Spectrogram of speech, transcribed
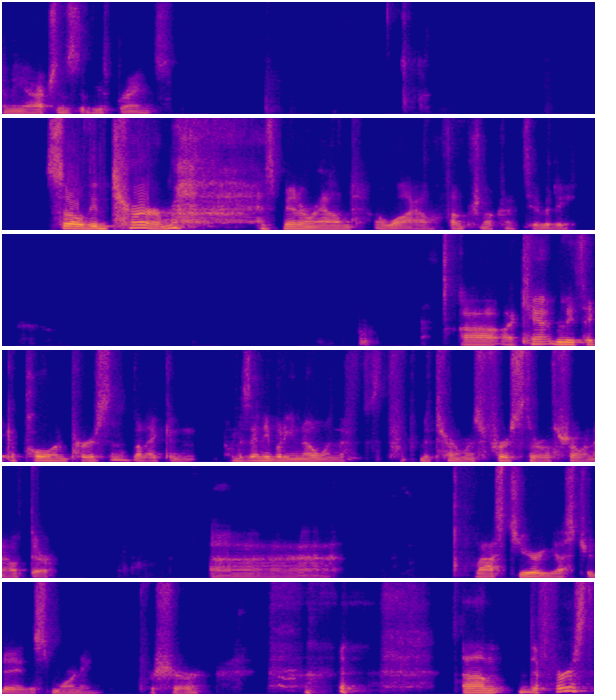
in the actions of these brains. So the term has been around a while, functional connectivity. Uh, I can't really take a poll in person, but I can. Does anybody know when the, the term was first thrown out there? Uh, last year, yesterday, this morning, for sure. Um, the first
